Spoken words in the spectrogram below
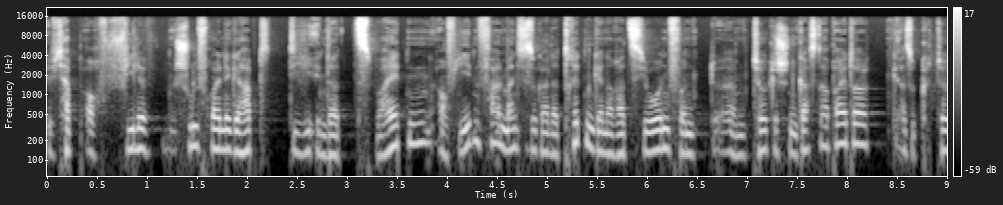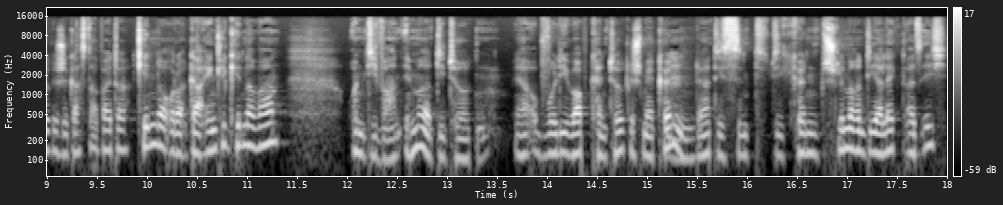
ich habe auch viele Schulfreunde gehabt, die in der zweiten, auf jeden Fall, manche sogar in der dritten Generation von ähm, türkischen Gastarbeiter, also türkische Gastarbeiterkinder oder gar Enkelkinder waren. Und die waren immer die Türken, ja, obwohl die überhaupt kein Türkisch mehr können. Ja, die sind, die können schlimmeren Dialekt als ich.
